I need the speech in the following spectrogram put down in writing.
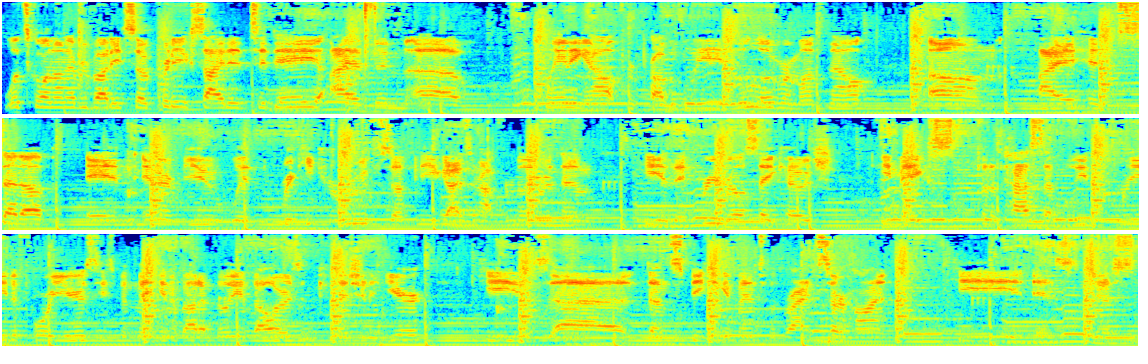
What's going on, everybody? So, pretty excited. Today, I have been uh, planning out for probably a little over a month now. Um, I had set up an interview with Ricky Carruth. So, if any of you guys are not familiar with him, he is a free real estate coach. He makes, for the past, I believe, three to four years, he's been making about a million dollars in commission a year. He's uh, done speaking events with Ryan Serhant. He is just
